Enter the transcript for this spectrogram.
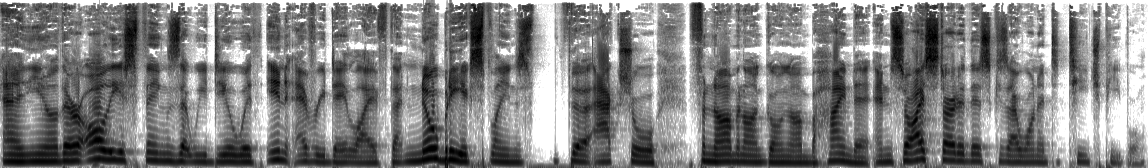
And, you know, there are all these things that we deal with in everyday life that nobody explains the actual phenomenon going on behind it. And so I started this because I wanted to teach people.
